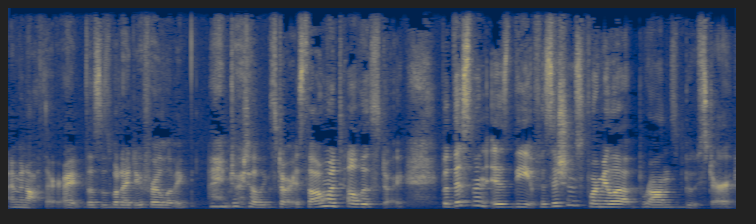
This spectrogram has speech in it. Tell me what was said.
I'm an author. I, this is what I do for a living. I enjoy telling stories, so I'm gonna tell this story. But this one is the Physicians Formula Bronze Booster,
